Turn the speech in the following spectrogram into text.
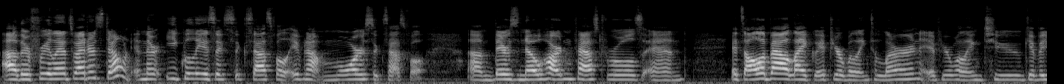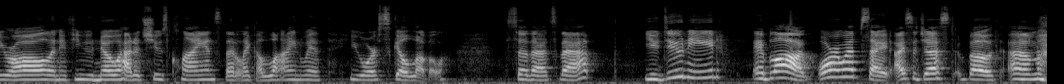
Other freelance writers don't, and they're equally as successful, if not more successful. Um, there's no hard and fast rules, and it's all about like if you're willing to learn, if you're willing to give it your all, and if you know how to choose clients that like align with your skill level. So that's that. You do need a blog or a website. I suggest both. Um,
